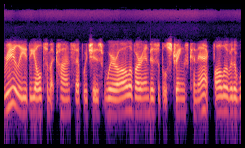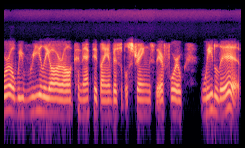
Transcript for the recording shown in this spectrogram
really the ultimate concept, which is where all of our invisible strings connect. All over the world, we really are all connected by invisible strings. Therefore, we live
